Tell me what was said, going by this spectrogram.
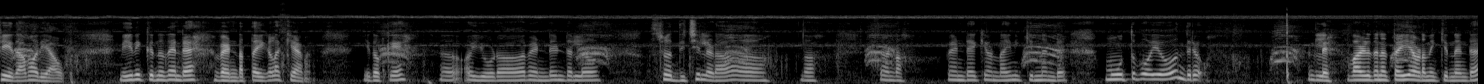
ചെയ്താൽ മതിയാവും. നീ നിൽക്കുന്നത് എന്റെ വെണ്ടത്തൈകളൊക്കെയാണ്. ഇതൊക്കെ അയ്യോടാ വെണ്ട ഉണ്ടല്ലോ ശ്രദ്ധിച്ചില്ലടാ ഇതാ വേണ്ട വെണ്ടയൊക്കെ ഉണ്ടായി നിൽക്കുന്നുണ്ട് മൂത്ത് പോയോ എന്തരോ? അല്ലേ വഴുതനത്തൈ അവിടെ നിൽക്കുന്നുണ്ട്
